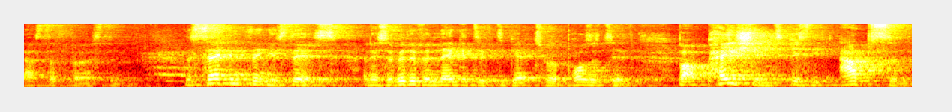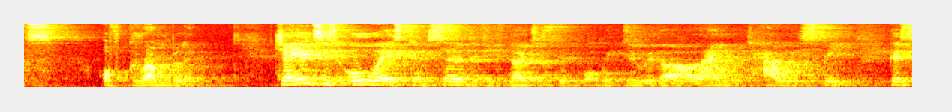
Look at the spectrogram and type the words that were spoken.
That's the first thing. The second thing is this, and it's a bit of a negative to get to a positive, but patience is the absence of grumbling. James is always concerned, if you've noticed, with what we do with our language, how we speak. Because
